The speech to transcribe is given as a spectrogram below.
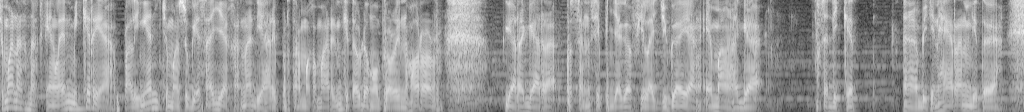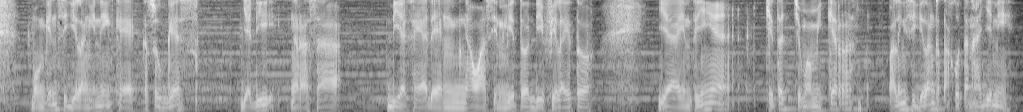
Cuma anak-anak yang lain mikir ya palingan cuma suges saja karena di hari pertama kemarin kita udah ngobrolin horor gara-gara pesan si penjaga villa juga yang emang agak sedikit uh, bikin heran gitu ya. Mungkin si Gilang ini kayak kesuges jadi ngerasa dia kayak ada yang ngawasin gitu di villa itu. Ya intinya kita cuma mikir paling si Gilang ketakutan aja nih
